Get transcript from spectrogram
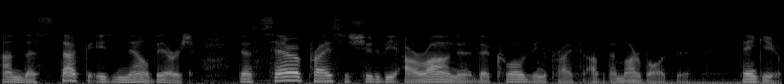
and the stock is now bearish. The sell price should be around the closing price of the marubozu. Thank you.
